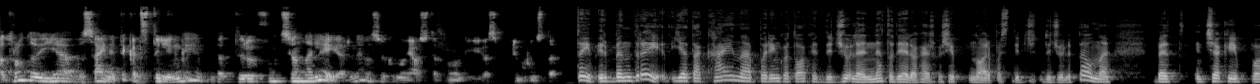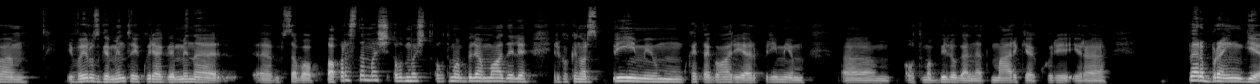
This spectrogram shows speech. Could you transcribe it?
atrodo jie visai ne tik stilingai, bet ir funkcionaliai, ar ne, visokių naujausių technologijų juos prigrūsta. Taip, ir bendrai jie tą kainą parinko tokią didžiulę, ne todėl, jog, aišku, šiaip nori pasididžiulį pelną, bet čia kaip įvairūs gamintojai, kurie gamina e, savo paprastą maš, maš, automobilio modelį ir kokią nors premium kategoriją ar premium um, automobilių, gal net markę, kuri yra per brangi,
